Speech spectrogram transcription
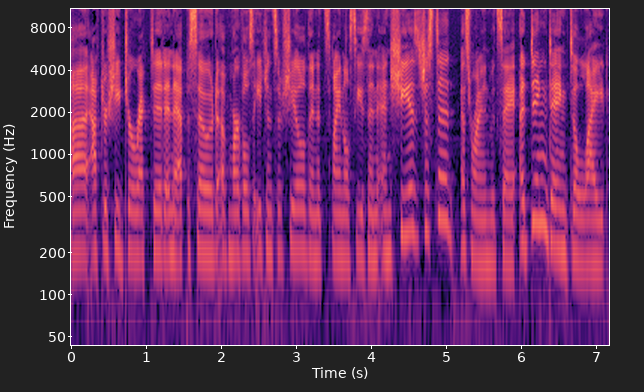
uh, after she directed an episode of Marvel's Agents of S.H.I.E.L.D. in its final season. And she is just a, as Ryan would say, a ding dang delight.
